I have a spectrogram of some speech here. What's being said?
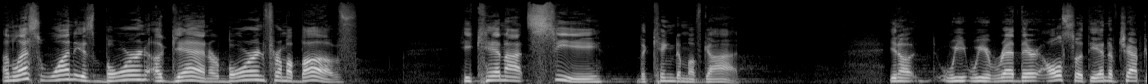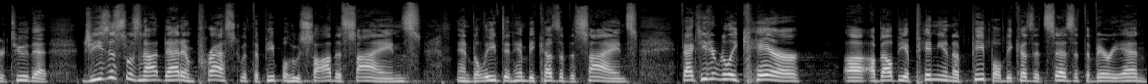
unless one is born again or born from above, he cannot see the kingdom of God. You know, we, we read there also at the end of chapter 2 that Jesus was not that impressed with the people who saw the signs and believed in him because of the signs. In fact, he didn't really care uh, about the opinion of people because it says at the very end,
